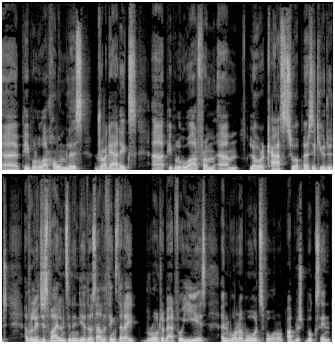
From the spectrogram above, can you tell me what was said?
uh, people who are homeless, drug addicts, uh, people who are from um, lower castes who are persecuted, uh, religious violence in India. Those are the things that I wrote about for years and won awards for or published books in.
